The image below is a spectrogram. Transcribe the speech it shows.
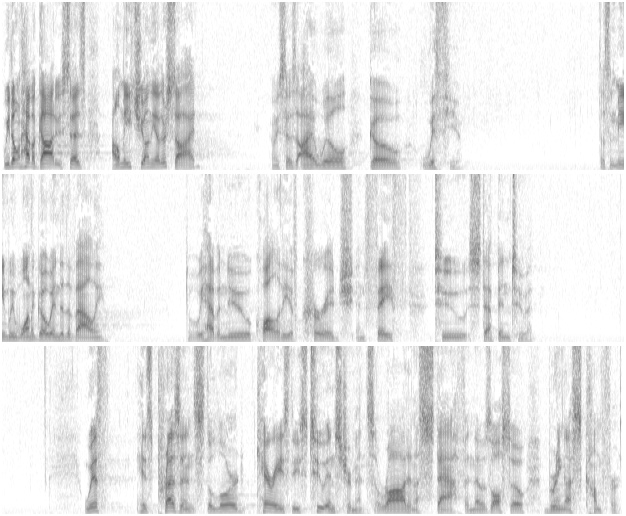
We don't have a God who says, I'll meet you on the other side. And he says, I will go with you. Doesn't mean we want to go into the valley, but we have a new quality of courage and faith to step into it. With his presence, the Lord carries these two instruments, a rod and a staff, and those also bring us comfort.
